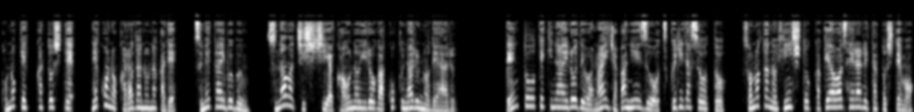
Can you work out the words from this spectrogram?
この結果として、猫の体の中で冷たい部分、すなわち獅子や顔の色が濃くなるのである。伝統的な色ではないジャパニーズを作り出そうと、その他の品種と掛け合わせられたとしても、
